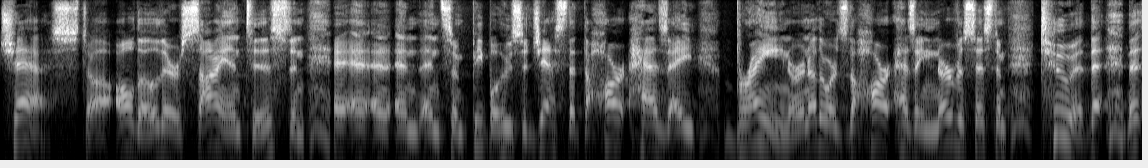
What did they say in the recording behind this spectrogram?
chest. Uh, although there are scientists and, and, and, and, some people who suggest that the heart has a brain, or in other words, the heart has a nervous system to it, that, that,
